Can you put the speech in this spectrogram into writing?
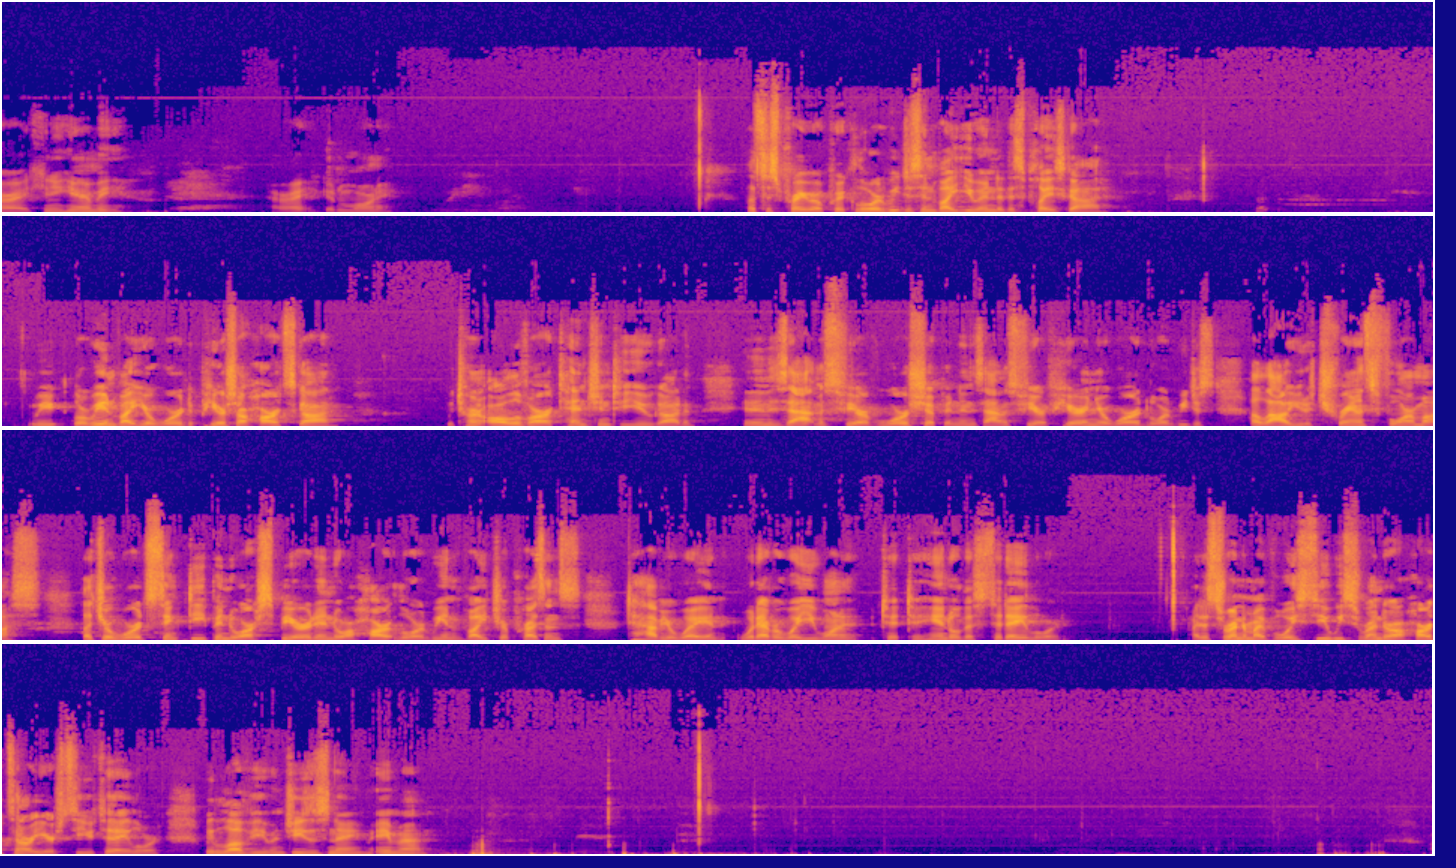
All right, can you hear me? All right, good morning. Let's just pray real quick. Lord, we just invite you into this place, God. We, Lord, we invite your word to pierce our hearts, God. We turn all of our attention to you, God. And in this atmosphere of worship and in this atmosphere of hearing your word, Lord, we just allow you to transform us. Let your word sink deep into our spirit, into our heart, Lord. We invite your presence to have your way in whatever way you want to, to handle this today, Lord. I just surrender my voice to you. We surrender our hearts and our ears to you today, Lord. We love you. In Jesus' name, amen.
